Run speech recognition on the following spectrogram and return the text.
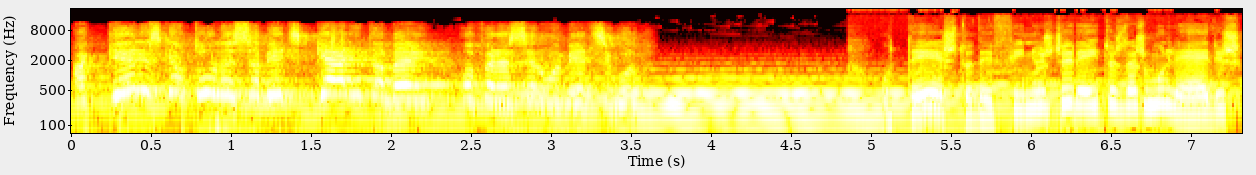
aqueles que atuam nesses ambientes querem também oferecer um ambiente seguro. O texto define os direitos das mulheres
